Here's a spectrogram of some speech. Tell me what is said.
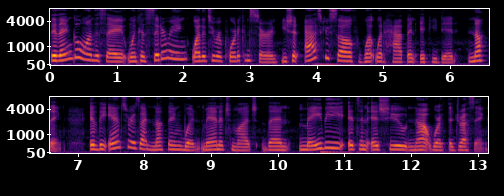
They then go on to say when considering whether to report a concern, you should ask yourself what would happen if you did nothing. If the answer is that nothing would manage much, then maybe it's an issue not worth addressing.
